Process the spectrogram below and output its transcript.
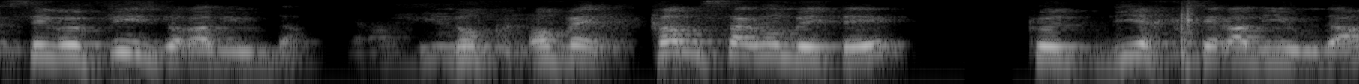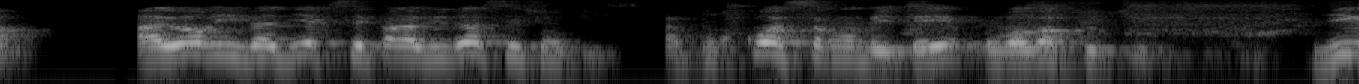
C'est le fils de Rabbi Uda. Donc, en fait, comme ça l'embêtait que de dire que c'est Rabbi Uda, alors il va dire que c'est pas Rabbi Uda, c'est son fils. Alors, pourquoi ça l'embêtait? On va voir tout de suite. Dit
